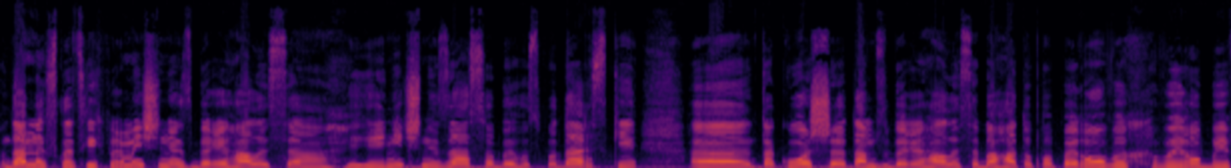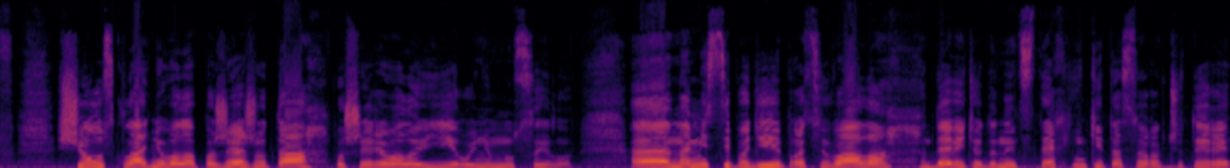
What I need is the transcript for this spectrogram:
В даних складських приміщеннях зберігалися гігієнічні засоби, господарські. Е, Також там зберігалося багато паперових виробів, що ускладнювало пожежу та поширювало її руйнівну силу. Е, На місці події працювало 9 одиниць техніки та 44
